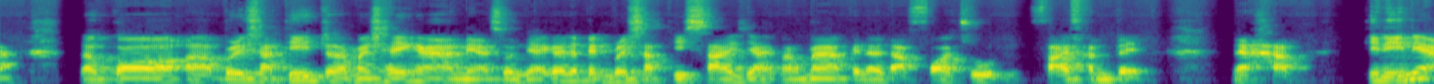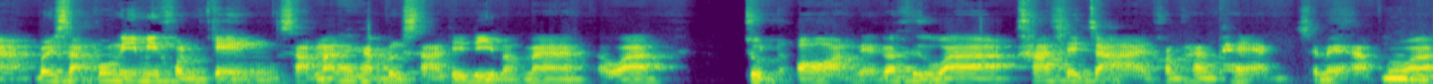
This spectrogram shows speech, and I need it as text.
แล้วก็บริษัทที่จะมาใช้งานเนี่ยส่วนใหญ่ก็จะเป็นบริษัทที่ไซส์ใหญ่มากๆ เป็นระดับ Fortune 500 นะครับ ทีนี้เนี่ยบริษัทพวกนี้มีคนเก่ง สามารถให้คำปรึกษาที่ดีมากๆ แต่ว่าจุดอ่อนเนี่ยก็คือว่าค่าใช้จ่ายค่อนข้างแพงใช่ไหมครับเพราะว่า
